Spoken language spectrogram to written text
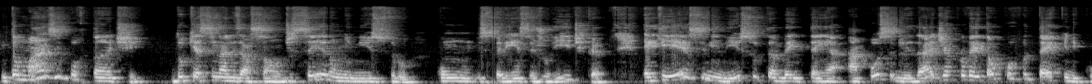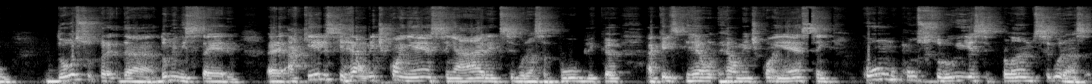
Então, mais importante do que a sinalização de ser um ministro com experiência jurídica, é que esse ministro também tenha a possibilidade de aproveitar o corpo técnico do, da, do Ministério, é, aqueles que realmente conhecem a área de segurança pública, aqueles que real, realmente conhecem como construir esse plano de segurança.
